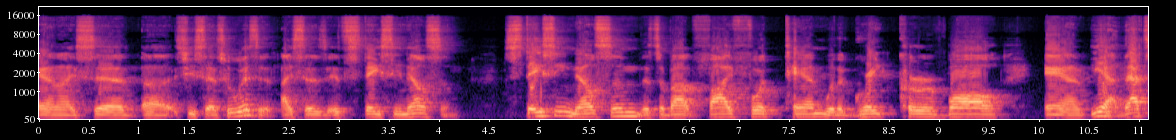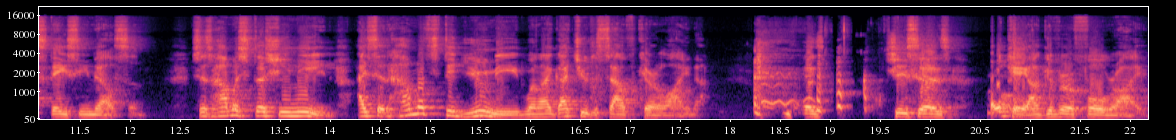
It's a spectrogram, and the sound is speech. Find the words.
And I said, uh, she says, who is it? I says, it's Stacy Nelson. Stacy Nelson, that's about five foot ten with a great curve ball. And yeah, that's Stacy Nelson. She says, How much does she need? I said, How much did you need when I got you to South Carolina? She says, Okay, I'll give her a full ride.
